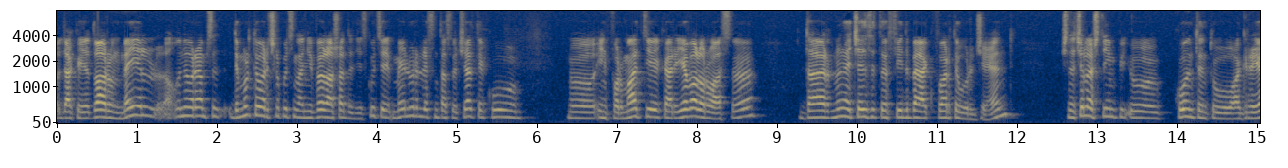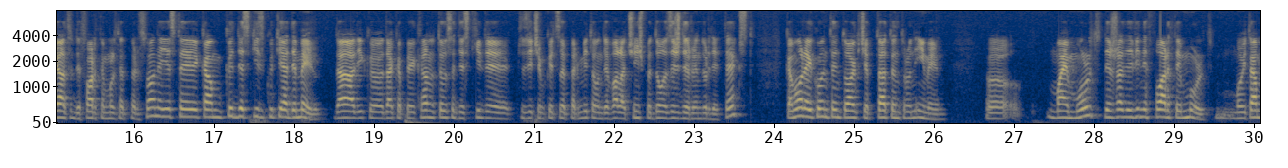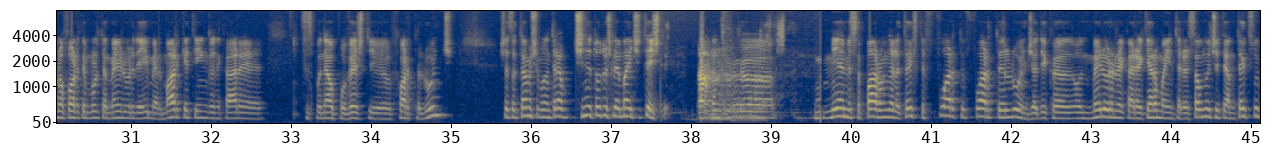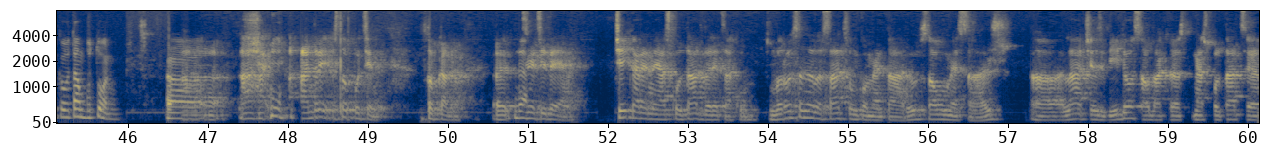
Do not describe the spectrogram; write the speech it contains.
dacă e doar un mail, uneori am, de multe ori, cel puțin la nivel așa de discuție, mailurile sunt asociate cu uh, informație care e valoroasă, dar nu necesită feedback foarte urgent și în același timp uh, contentul agreat de foarte multe persoane este cam cât deschizi cutia de mail. Da? Adică dacă pe ecranul tău se deschide, să zicem, cât să permită undeva la 15-20 de rânduri de text, cam ăla e contentul acceptat într-un e-mail. Uh, mai mult deja devine foarte mult. Mă uitam la foarte multe mail-uri de email marketing în care se spuneau povești uh, foarte lungi și stăteam și mă întreb cine totuși le mai citește. Da, Pentru că Mie mi se par unele texte foarte, foarte lungi, adică în mail-urile care chiar mă interesau, nu citeam textul, căutam butonul. Uh, uh, uh, Andrei, stop puțin. Stop cadru. Uh, da. Țineți ideea. Cei care ne ascultați, vedeți acum, vă rog să ne lăsați un comentariu sau un mesaj uh, la acest video sau dacă ne ascultați, uh,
